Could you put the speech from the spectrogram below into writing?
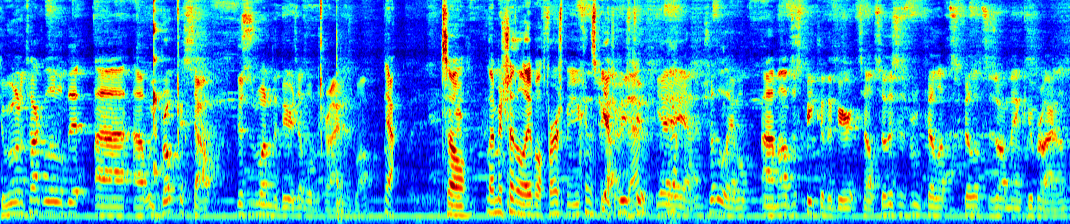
do we want to talk a little bit? Uh, uh, we broke this out. This is one of the beers that we'll be trying as well. Yeah. So let me show the label first, but you can speak Yeah, to please it. do. Dan. Yeah, yeah, yeah. Show the label. Um, I'll just speak to the beer itself. So this is from Phillips. Phillips is on Vancouver Island,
